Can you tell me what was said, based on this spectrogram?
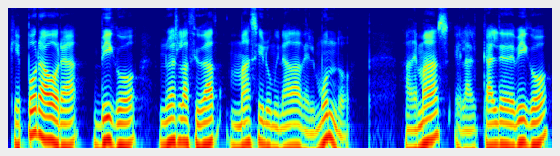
que por ahora Vigo no es la ciudad más iluminada del mundo. Además, el alcalde de Vigo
